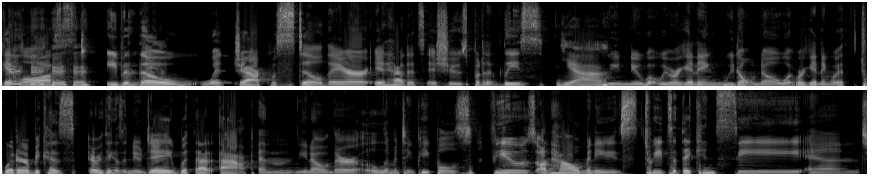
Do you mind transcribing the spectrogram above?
Get lost. Even though when Jack was still there, it had its issues, but at least yeah. we knew what we were getting. We don't know what we're getting with Twitter because everything is a new day with that app. And, you know, they're limiting people's views on how many tweets that they can see and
